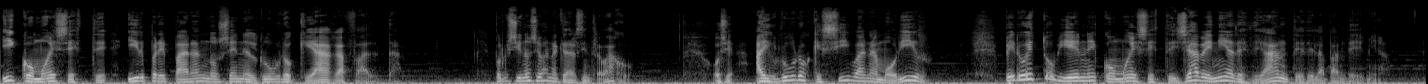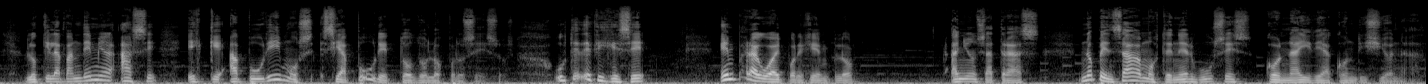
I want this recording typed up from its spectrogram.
y como es este, ir preparándose en el rubro que haga falta. Porque si no se van a quedar sin trabajo. O sea, hay rubros que sí van a morir. Pero esto viene como es este, ya venía desde antes de la pandemia. Lo que la pandemia hace es que apuremos, se apure todos los procesos. Ustedes fíjense, en Paraguay, por ejemplo, años atrás, no pensábamos tener buses con aire acondicionado.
